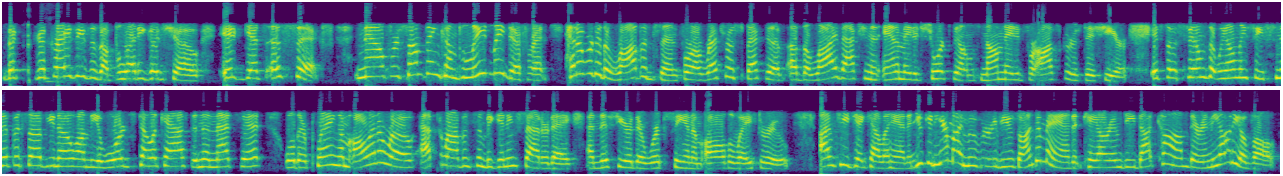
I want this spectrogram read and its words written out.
The, the Crazies is a bloody good show. It gets a six. Now, for something completely different, head over to the Robinson for a retrospective of the live action and animated short films nominated for Oscars this year. It's those films that we only see snippets of, you know, on the awards telecast, and then that's it. Well, they're playing them all in a row at the Robinson beginning Saturday, and this year they're worth seeing them all the way through. I'm TJ Callahan, and you can hear my movie reviews on demand at krmd.com. They're in the audio vault.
